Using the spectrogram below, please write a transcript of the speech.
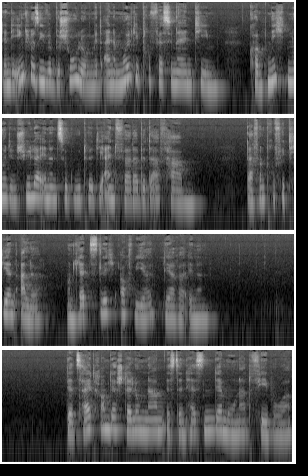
Denn die inklusive Beschulung mit einem multiprofessionellen Team kommt nicht nur den Schülerinnen zugute, die einen Förderbedarf haben. Davon profitieren alle und letztlich auch wir Lehrerinnen. Der Zeitraum der Stellungnahmen ist in Hessen der Monat Februar.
